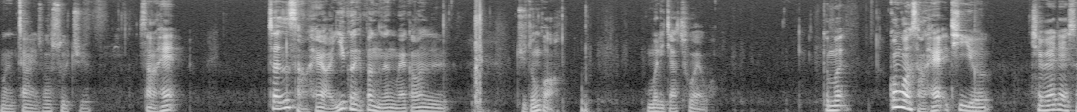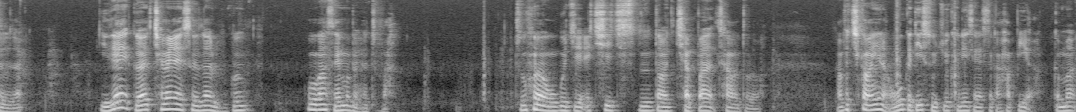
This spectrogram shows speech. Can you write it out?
文章一种数据。上海，只是上海啊，伊搿一百五十五万讲是。全中国，我没理解错闲话。葛末，光光上海一天有七万台手术，现在搿七万台手术，如果我讲侪没办法做伐？做个我估计一千四到七百差勿多了伐？也勿去讲伊了，我搿点数据肯定侪自家瞎编个。葛末，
